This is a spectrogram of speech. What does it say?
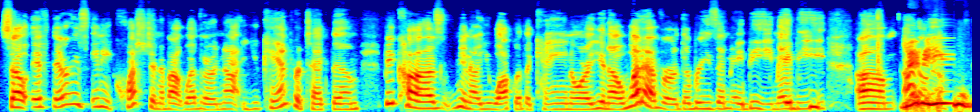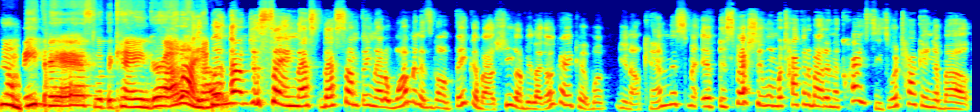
So if there is any question about whether or not you can protect them because you know you walk with a cane or you know whatever the reason may be, maybe um, maybe he was gonna beat their ass with the cane, girl. I don't know. But I'm just saying that's that's something that a woman is gonna think about. She's gonna be like, okay, well, you know, can this, especially when we're talking about in a crisis, we're talking about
